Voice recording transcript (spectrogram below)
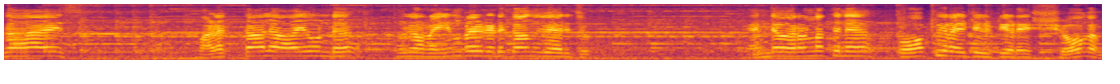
ഗായ്സ് മഴക്കാലം ആയതുകൊണ്ട് ഒരു റെയിൻ റൈഡ് എടുക്കാമെന്ന് വിചാരിച്ചു. എന്റെ ഒരെണ്ണത്തിന് കോപ്പി റൈറ്റ് കിട്ടിയടേ ശോകം.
